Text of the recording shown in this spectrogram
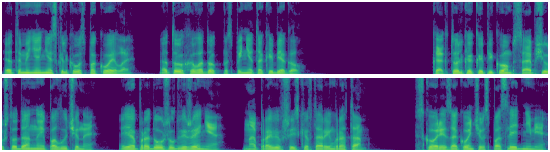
Это меня несколько успокоило, а то холодок по спине так и бегал. Как только Копикомп сообщил, что данные получены, я продолжил движение, направившись ко вторым вратам. Вскоре, закончив с последними,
